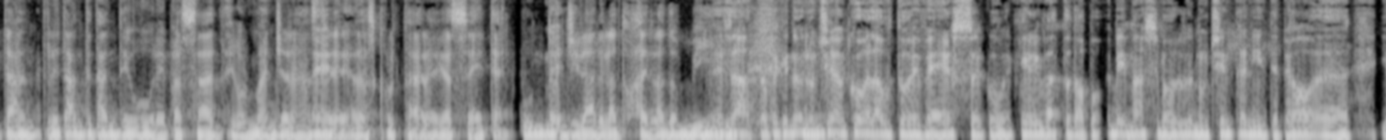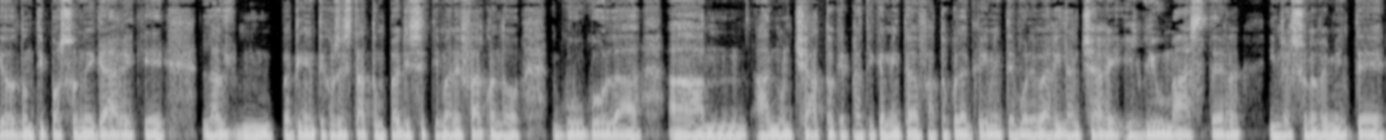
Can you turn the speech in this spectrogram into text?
tante, le tante tante ore passate col mangianastre eh. ad ascoltare cassette, appunto Beh. a girare la, la lato B. Esatto Esatto, perché non, non c'era ancora l'autoreverse che è arrivato dopo. Beh, Massimo, non c'entra niente, però eh, io non ti posso negare che la, praticamente cos'è stato un paio di settimane fa quando Google ha, ha, ha annunciato che praticamente ha fatto quell'agreement e voleva rilanciare il Viewmaster in versione ovviamente,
